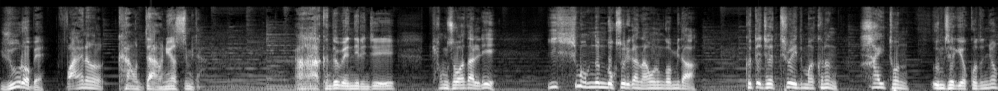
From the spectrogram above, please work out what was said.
유럽의 Final Countdown이었습니다. 아, 근데 웬일인지 평소와 달리 이 힘없는 목소리가 나오는 겁니다. 그때 제 트레이드 마크는 하이톤 음색이었거든요.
